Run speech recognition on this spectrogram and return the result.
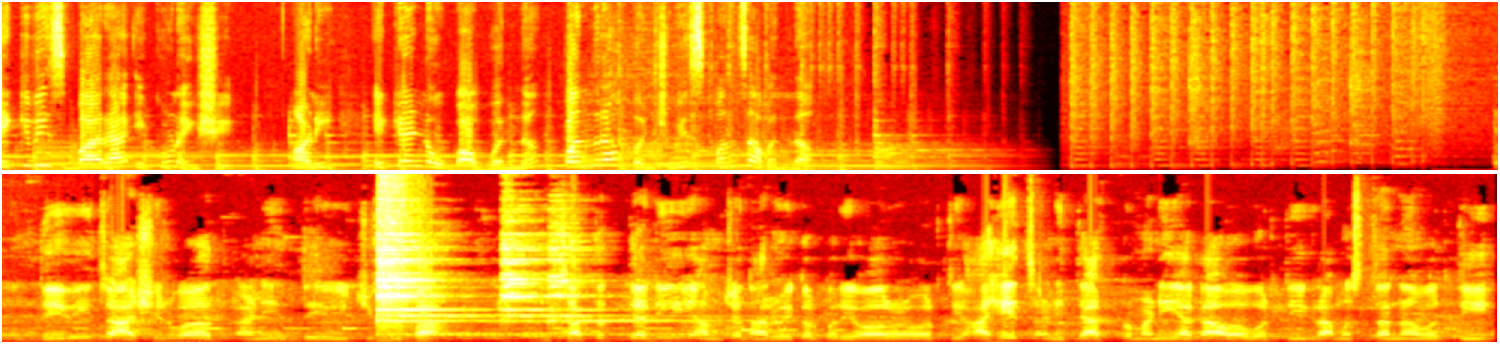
एकवीस बारा एकोणऐंशी आणि एक्याण्णव बावन्न पंधरा पंचवीस पंचावन्न. देवीचा आशीर्वाद आणि देवीची कृपा. सातत्याने आमच्या नार्वेकर परिवारावरती आहेच आणि त्याचप्रमाणे या गावावरती ग्रामस्थांवरती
